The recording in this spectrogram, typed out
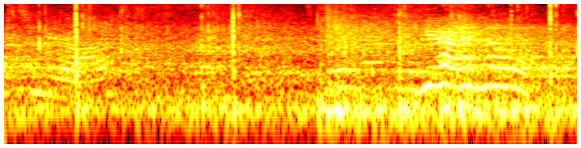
glass your eye? Yeah, I know.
